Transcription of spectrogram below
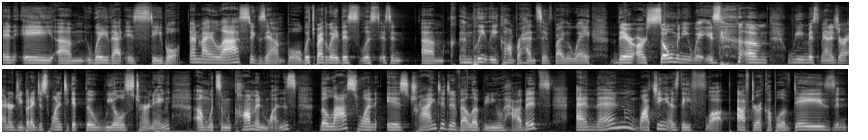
in a um, way that is stable. And my last example which by the way this list isn't um, completely comprehensive, by the way. There are so many ways um, we mismanage our energy, but I just wanted to get the wheels turning um, with some common ones. The last one is trying to develop new habits and then watching as they flop after a couple of days and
